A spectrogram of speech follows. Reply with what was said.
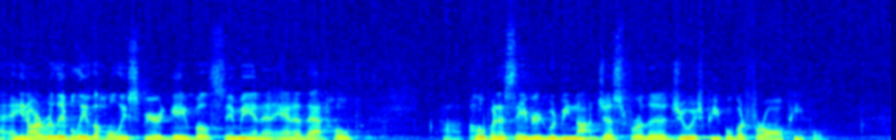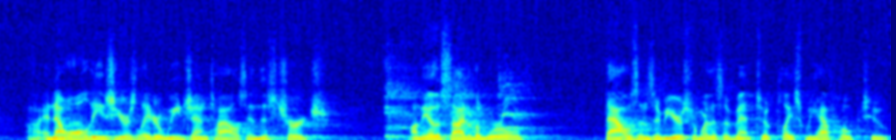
And you know, I really believe the Holy Spirit gave both Simeon and Anna that hope, uh, hope in a Savior who would be not just for the Jewish people, but for all people. Uh, and now, all these years later, we Gentiles in this church, on the other side of the world, thousands of years from where this event took place, we have hope too.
